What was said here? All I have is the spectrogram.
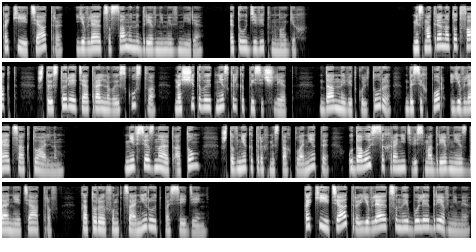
Какие театры являются самыми древними в мире? Это удивит многих. Несмотря на тот факт, что история театрального искусства насчитывает несколько тысяч лет, данный вид культуры до сих пор является актуальным. Не все знают о том, что в некоторых местах планеты удалось сохранить весьма древние здания театров, которые функционируют по сей день. Какие театры являются наиболее древними?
